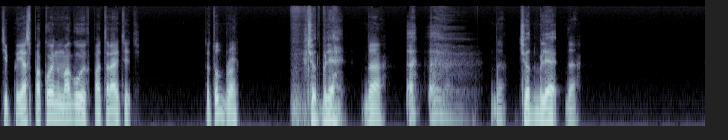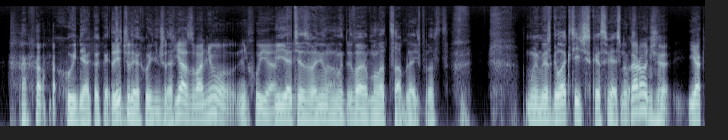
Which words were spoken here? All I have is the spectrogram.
Типа, я спокойно могу их потратить. Ты тут, бро? Чё-то, бля, Да. чё-то, бля, Да. хуйня какая-то. Да бля, хуйня, Что-то да. я звоню, нихуя. И я тебе звонил, Да, мы два молодца, блядь, просто. Мы межгалактическая связь. Ну, короче, я к...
